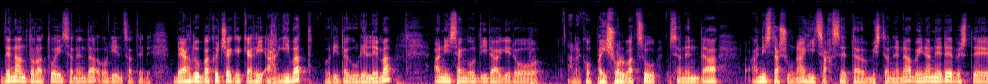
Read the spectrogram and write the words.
dena antolatua izanen da hori entzatere. Behar du bakotxak ekarri argi bat, hori da gure lema, han izango dira gero Halako paisol batzu izanen da anistasuna, hitzak zeta biztan dena, baina ere beste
